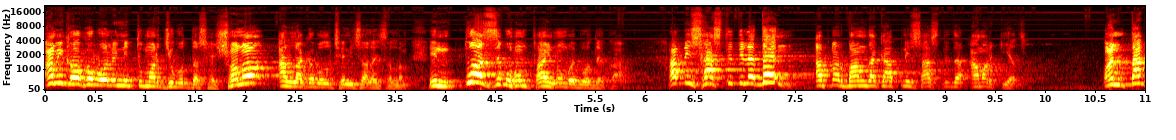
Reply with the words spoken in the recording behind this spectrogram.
আমি কাউকে বলিনি, তোমার জীবদ্দশায়। শোনো, আল্লাহকে বলছেন ঈসা আলাইহিস সালাম, ইন তুয়াজ্জাবুহুম ফাইনহুম ইবাদুকা আপনি শাস্তি দিলে দেন, আপনার বান্দাকে আপনি শাস্তি দেন, আমার কি আছে? অন্তাক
